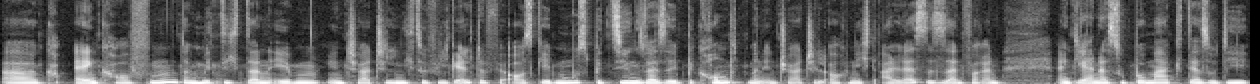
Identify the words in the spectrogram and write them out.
äh, ka- einkaufen, damit ich dann eben in Churchill nicht so viel Geld dafür ausgeben muss, beziehungsweise bekommt man in Churchill auch nicht alles. Es ist einfach ein, ein kleiner Supermarkt, der so die,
